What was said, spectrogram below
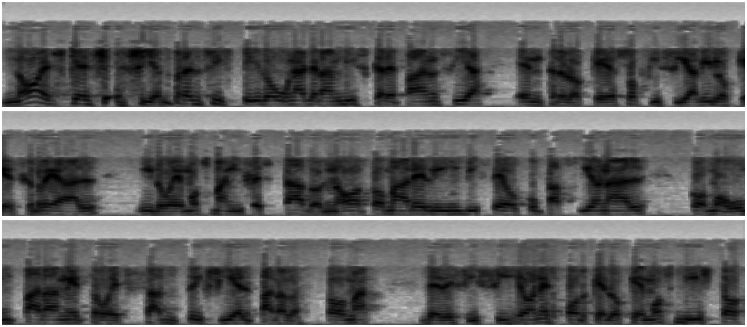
No, es que siempre ha existido una gran discrepancia entre lo que es oficial y lo que es real y lo hemos manifestado. No tomar el índice ocupacional como un parámetro exacto y fiel para las tomas de decisiones, porque lo que hemos visto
